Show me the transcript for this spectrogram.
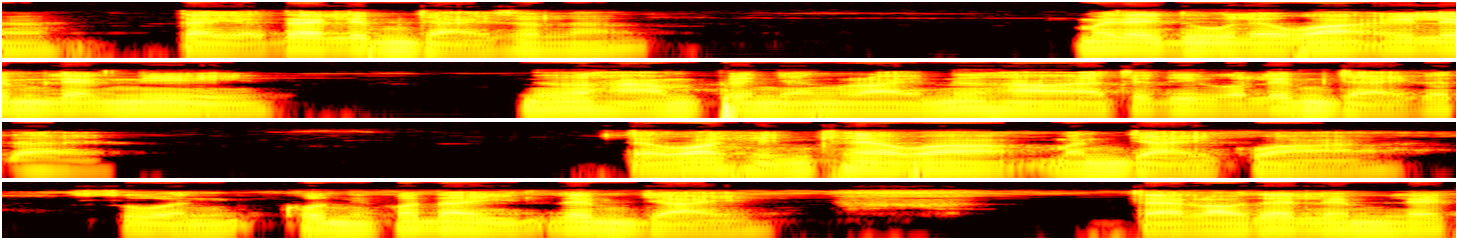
นะแต่อยากได้เล่มใหญ่ซะแล้ว ไม่ได้ดูเลยว่าไอ้เล่มเล็กนี่ เนื้อหามเป็นอย่างไร เนื้อหาอาจจะดีกว่าเล่มใหญ่ก็ได้ แต่ว่าเห็นแค่ว่ามันใหญ่กว่า ส่วนคนนึงก็ได้เล่มใหญ่ แต่เราได้เล่มเล็ก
